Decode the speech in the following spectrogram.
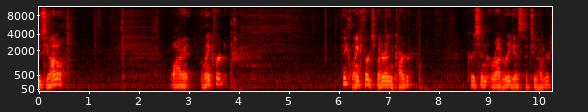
Luciano. Wyatt Langford. I think Langford's better than Carter. Grayson Rodriguez to 200.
